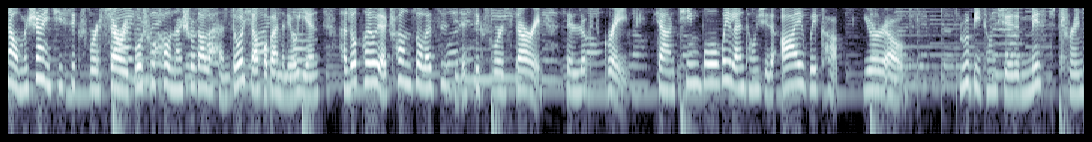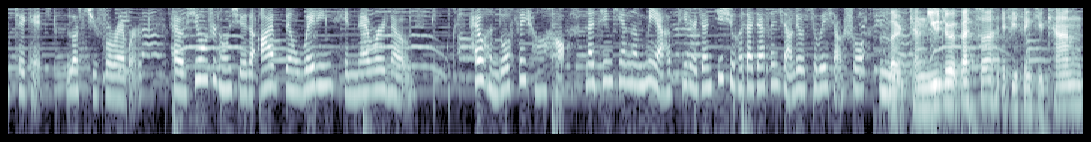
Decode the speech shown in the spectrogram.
那我们上一期 Six Word Story 播出后呢，收到了很多小伙伴的留言，很多朋友也创作了自己的 Six Word Story。That looks great，像清波微澜同学的 I wake up, you're old，Ruby 同学的 Missed train ticket, lost you forever。还有西红柿同学的 I've Been Waiting He Never Knows。还有很多非常好。那今天呢，Mia 和 Peter 将继续和大家分享六次微小说。 So, can you do it better? If you think you can,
